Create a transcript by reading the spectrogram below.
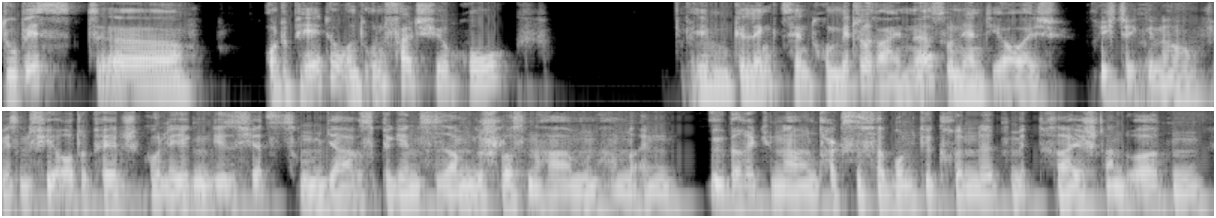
Du bist äh, Orthopäde und Unfallchirurg genau. im Gelenkzentrum Mittelrhein, ne? so nennt ihr euch. Richtig, genau. Wir sind vier orthopädische Kollegen, die sich jetzt zum Jahresbeginn zusammengeschlossen haben und haben einen überregionalen Praxisverbund gegründet mit drei Standorten.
